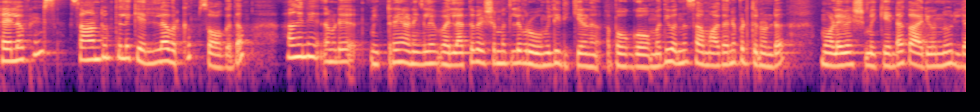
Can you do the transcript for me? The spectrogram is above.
ഹലോ ഫ്രണ്ട്സ് സാന്ത്വനത്തിലേക്ക് എല്ലാവർക്കും സ്വാഗതം. അങ്ങനെ നമ്മുടെ മിത്രയാണെങ്കിൽ വല്ലാത്ത വിഷമത്തിൽ റൂമിലിരിക്കുകയാണ് അപ്പോൾ ഗോമതി വന്ന് സമാധാനപ്പെടുത്തുന്നുണ്ട്. മോളെ വിഷമിക്കേണ്ട കാര്യമൊന്നുമില്ല.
